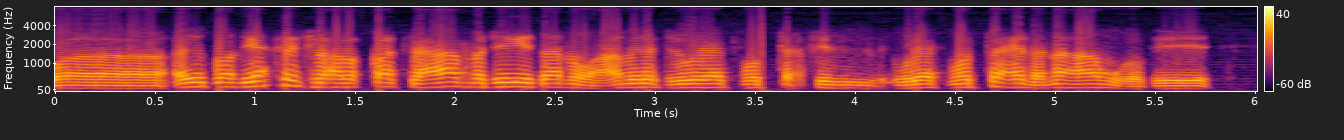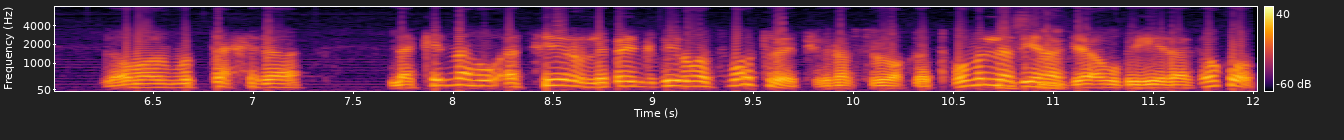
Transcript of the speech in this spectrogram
وأيضا يعرف العلاقات العامة جيدا وعملت الولايات المتحده في الولايات المتحدة نعم وفي الأمم المتحدة لكنه أسير لبن كبير وسموتريتش في نفس الوقت. هم الذين جاءوا به إلى الحكم.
